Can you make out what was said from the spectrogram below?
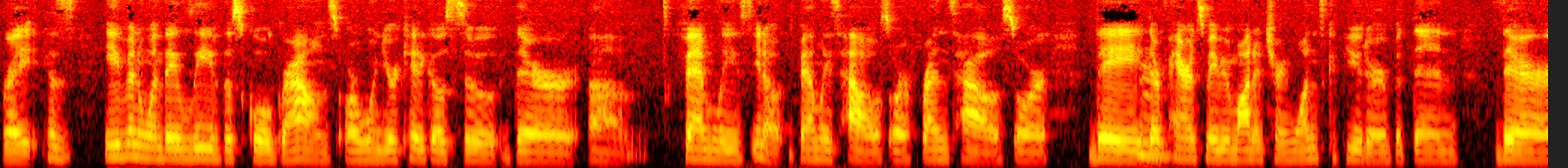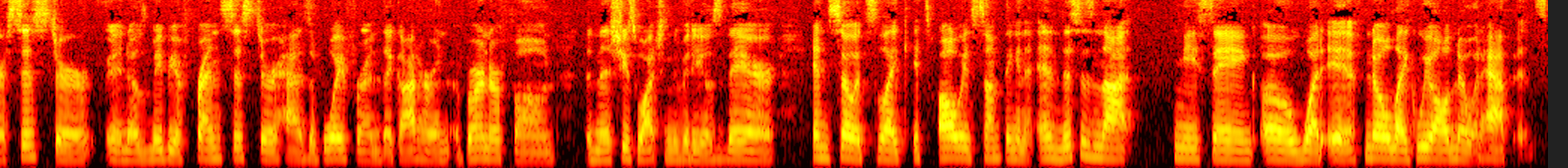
right? Because even when they leave the school grounds or when your kid goes to their um, family's, you know, family's house or a friend's house, or they mm. their parents may be monitoring one's computer, but then their sister, you know, maybe a friend's sister has a boyfriend that got her a burner phone, and then she's watching the videos there and so it's like it's always something and, and this is not me saying oh what if no like we all know what happens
